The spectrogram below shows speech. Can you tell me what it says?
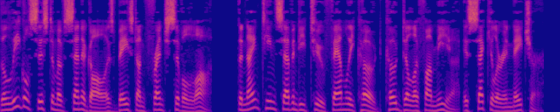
The legal system of Senegal is based on French civil law. The 1972 Family Code, Code de la Famille is secular in nature.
